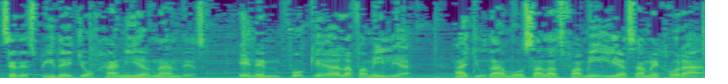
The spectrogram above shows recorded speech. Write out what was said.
Se despide Johanny Hernández en Enfoque a la Familia. Ayudamos a las familias a mejorar.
